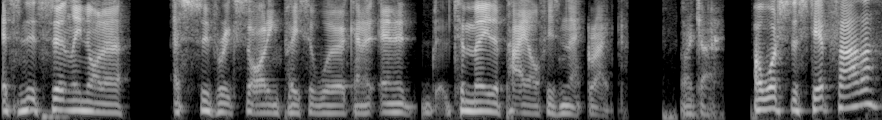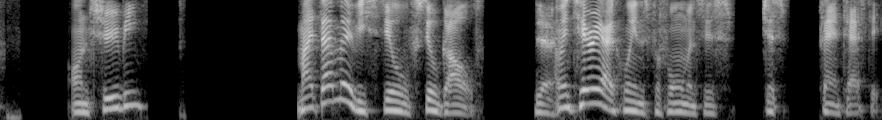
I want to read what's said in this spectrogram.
it's it's certainly not a a super exciting piece of work, and it and it to me the payoff isn't that great. okay. I watched The Stepfather on Tubi. Mate, that movie's still still gold. Yeah. I mean, Terry O'Quinn's performance is just fantastic,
